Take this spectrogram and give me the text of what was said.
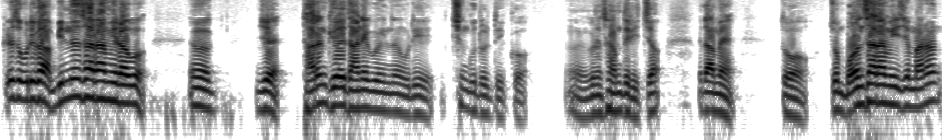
그래서 우리가 믿는 사람이라고 어, 이제 다른 교회 다니고 있는 우리 친구들도 있고 어, 그런 사람들이 있죠. 그 다음에 또 좀 먼 사람이지만은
